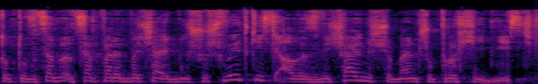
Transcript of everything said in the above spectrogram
тобто, це це передбачає більшу швидкість, але звичайно, що меншу прохідність.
